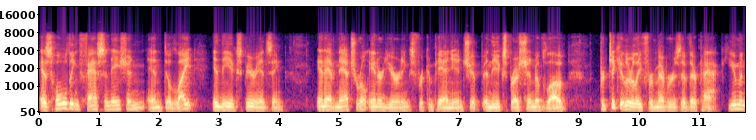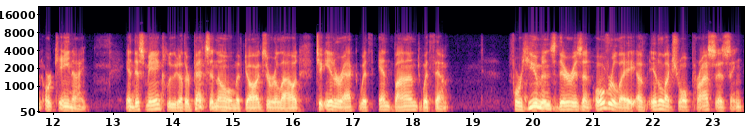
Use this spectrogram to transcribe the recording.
as holding fascination and delight in the experiencing and have natural inner yearnings for companionship and the expression of love, particularly for members of their pack, human or canine. And this may include other pets in the home if dogs are allowed to interact with and bond with them. For humans, there is an overlay of intellectual processing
